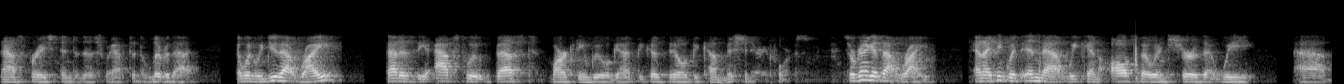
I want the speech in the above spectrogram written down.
and aspiration into this. We have to deliver that. And when we do that right, that is the absolute best marketing we will get because they'll become missionary for us. So we're going to get that right. And I think within that, we can also ensure that we uh,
